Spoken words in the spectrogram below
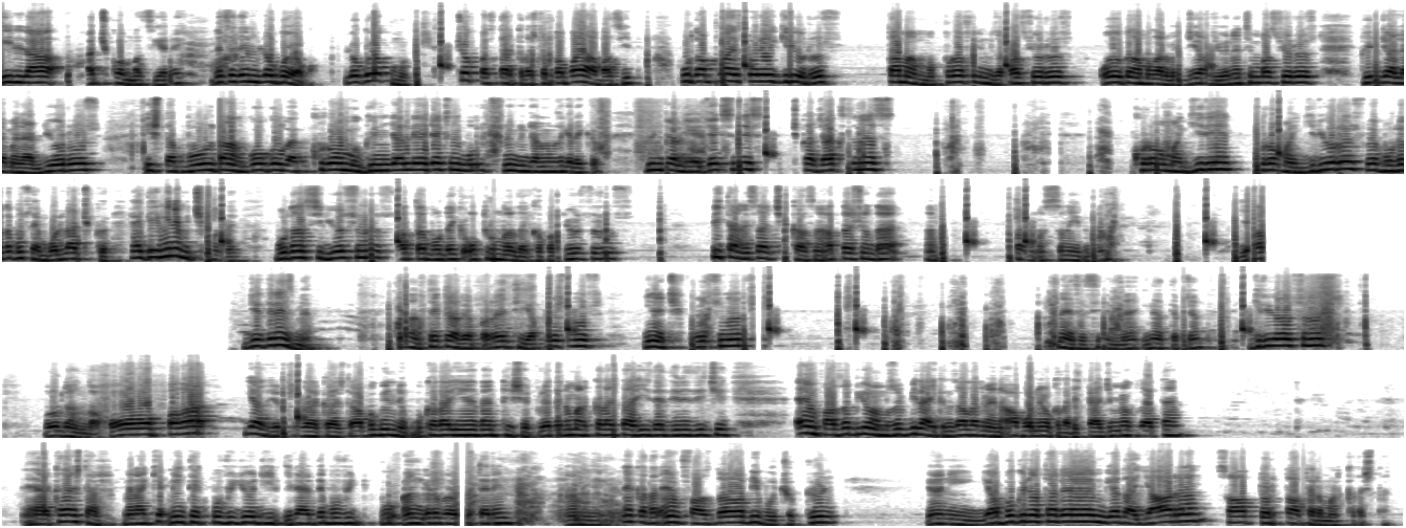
illa açık olması gerek. Mesela diyelim logo yok. Logo yok mu? Çok basit arkadaşlar. Bu da bayağı basit. Buradan Play Store'ya giriyoruz. Tamam mı? Profilimize basıyoruz. Uygulamalar ve cihaz yönetim basıyoruz. Güncellemeler diyoruz. İşte buradan Google ve Chrome'u güncelleyeceksiniz. Bu üçünü güncellememize gerekiyor. Güncelleyeceksiniz. Çıkacaksınız. Chrome'a girin. Chrome'a giriyoruz ve burada da bu semboller çıkıyor. He demine mi çıkmadı? Buradan siliyorsunuz. Hatta buradaki oturumları da kapatıyorsunuz. Bir tanesi açık kalsın. Hatta şunu da pardon ben. Ya Girdiniz mi? Buradan tekrar yap reti yapıyorsunuz. Yine çıkıyorsunuz. Neyse silinme. inat yapacağım. Giriyorsunuz. Buradan da hoppala yazıyorsunuz arkadaşlar. Bugünlük bu kadar. Yeniden teşekkür ederim arkadaşlar izlediğiniz için. En fazla bir yorumunuzu bir like'ınızı alırım. Yani abone o kadar ihtiyacım yok zaten. Ee, arkadaşlar merak etmeyin tek bu video değil. İleride bu bu Angry Birds'lerin hani ne kadar en fazla bir buçuk gün yani ya bugün atarım ya da yarın saat 4'te atarım arkadaşlar.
